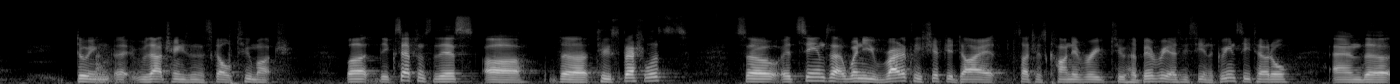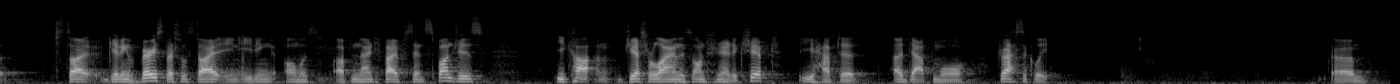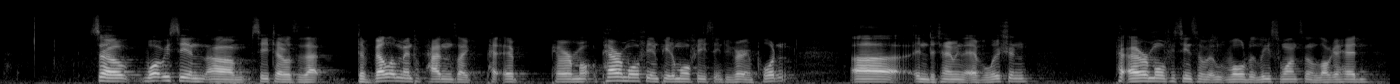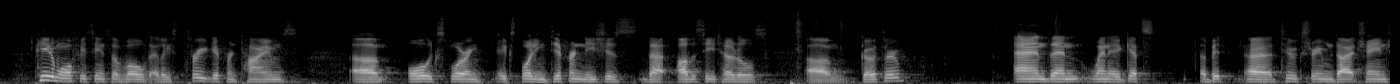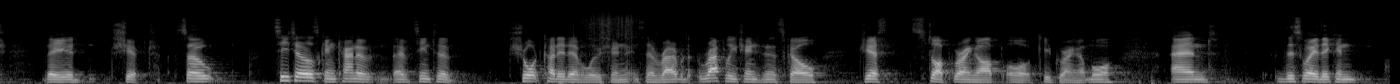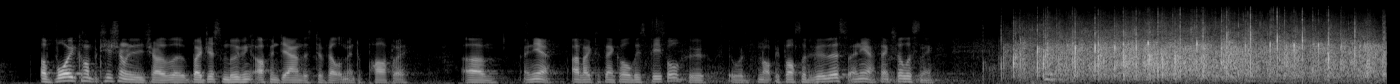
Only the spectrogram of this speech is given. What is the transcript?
doing uh, without changing the skull too much. But the exceptions to this are the two specialists. So it seems that when you radically shift your diet, such as carnivory to herbivory, as we see in the green sea turtle, and the getting a very specialist diet in eating almost up to 95% sponges, you can't just rely on this ontogenetic shift. You have to adapt more drastically. Um, So what we see in um, sea turtles is that developmental patterns like uh, peramorphy and pedomorphy seem to be very important uh, in determining the evolution. Peramorphy seems to have evolved at least once in the loggerhead. Pedomorphy seems to have evolved at least three different times, um, all exploring, exploiting different niches that other sea turtles um, go through. And then when it gets a bit uh, too extreme diet change, they shift. So sea turtles can kind of have seemed to shortcutted evolution instead of rapid, rapidly changing their skull, just stop growing up or keep growing up more. And this way they can avoid competition with each other by just moving up and down this developmental pathway. Um, and yeah, I'd like to thank all these people who it would not be possible to do this. And yeah, thanks for listening.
